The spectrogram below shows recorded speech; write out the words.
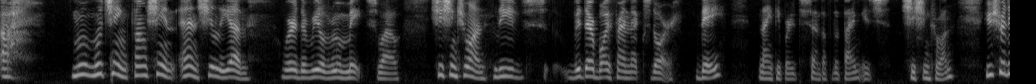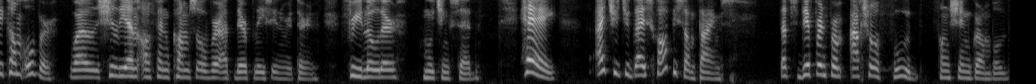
Ah, Mu Muqing, Fangxin, and Xie Lian were the real roommates, while Shi Xuan lives with their boyfriend next door. They, 90% of the time, it's Shi Xuan, usually come over, while Xie Lian often comes over at their place in return. Freeloader, Muqing said, Hey, I treat you guys coffee sometimes. That's different from actual food, Feng Xin grumbled.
